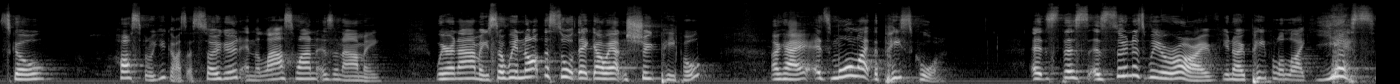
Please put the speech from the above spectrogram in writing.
school, hospital. You guys are so good. And the last one is an army. We're an army. So we're not the sort that go out and shoot people. Okay? It's more like the Peace Corps. It's this, as soon as we arrive, you know, people are like, yes,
